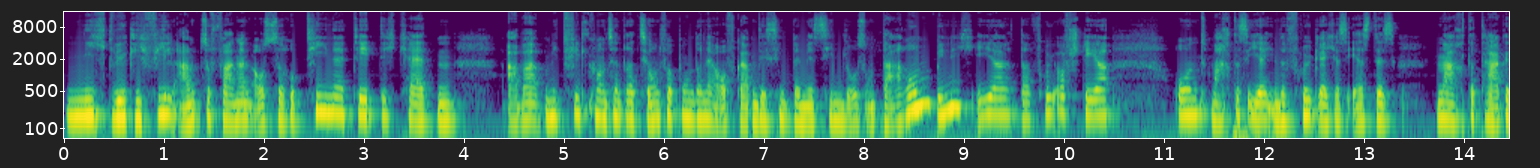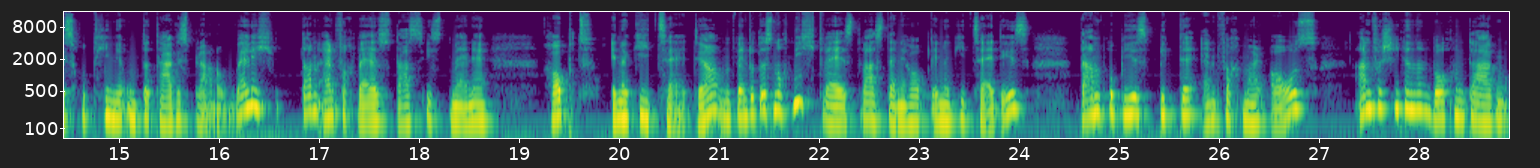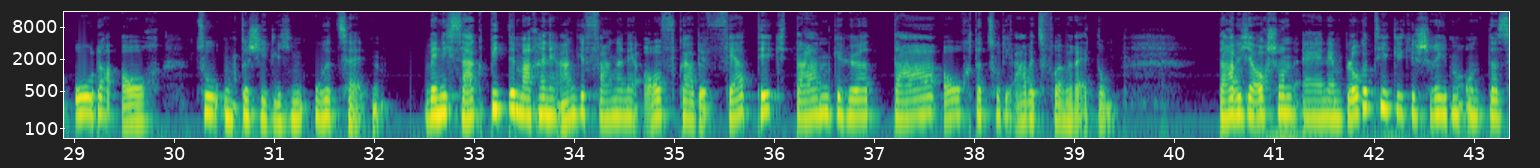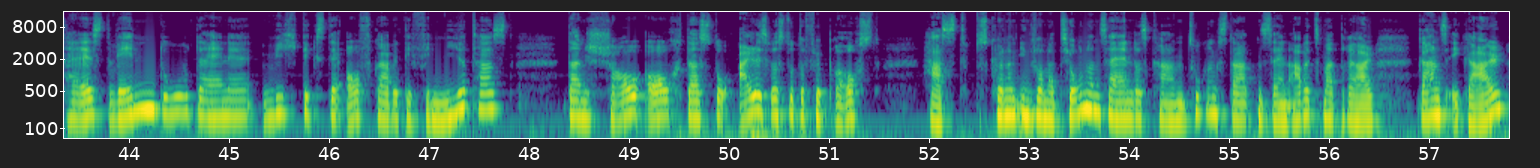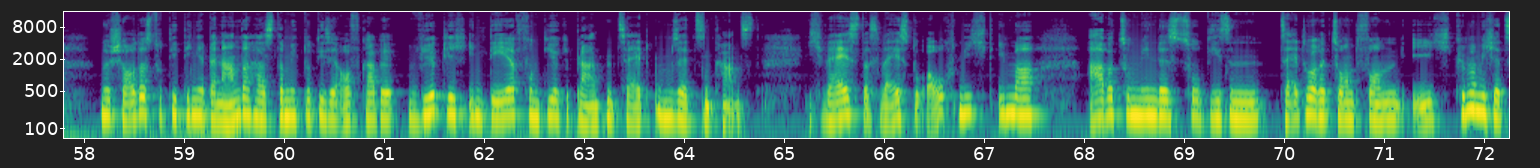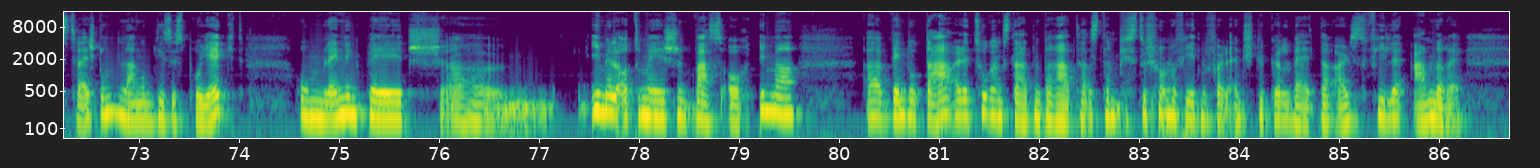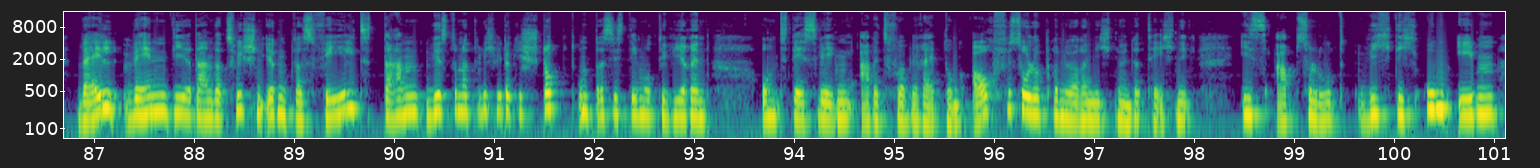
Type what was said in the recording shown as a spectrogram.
nicht wirklich viel anzufangen, außer Routine-Tätigkeiten, aber mit viel Konzentration verbundene Aufgaben, die sind bei mir sinnlos. Und darum bin ich eher der Frühaufsteher und mache das eher in der Früh gleich als erstes nach der Tagesroutine und der Tagesplanung, weil ich dann einfach weiß, das ist meine Hauptenergiezeit, ja. Und wenn du das noch nicht weißt, was deine Hauptenergiezeit ist, dann probier es bitte einfach mal aus an verschiedenen Wochentagen oder auch zu unterschiedlichen Uhrzeiten. Wenn ich sage, bitte mach eine angefangene Aufgabe fertig, dann gehört da auch dazu die Arbeitsvorbereitung. Da habe ich auch schon einen Blogartikel geschrieben und das heißt, wenn du deine wichtigste Aufgabe definiert hast, dann schau auch, dass du alles, was du dafür brauchst, hast. Das können Informationen sein, das kann Zugangsdaten sein, Arbeitsmaterial, ganz egal. Nur schau, dass du die Dinge beieinander hast, damit du diese Aufgabe wirklich in der von dir geplanten Zeit umsetzen kannst. Ich weiß, das weißt du auch nicht immer, aber zumindest so diesen Zeithorizont von, ich kümmere mich jetzt zwei Stunden lang um dieses Projekt, um Landingpage, äh, E-Mail-Automation, was auch immer. Äh, wenn du da alle Zugangsdaten parat hast, dann bist du schon auf jeden Fall ein Stückerl weiter als viele andere. Weil wenn dir dann dazwischen irgendwas fehlt, dann wirst du natürlich wieder gestoppt und das ist demotivierend und deswegen Arbeitsvorbereitung auch für Solopreneure, nicht nur in der Technik, ist absolut wichtig, um eben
